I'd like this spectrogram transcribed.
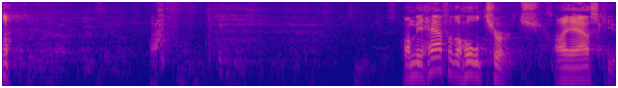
On behalf of the whole church, I ask you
